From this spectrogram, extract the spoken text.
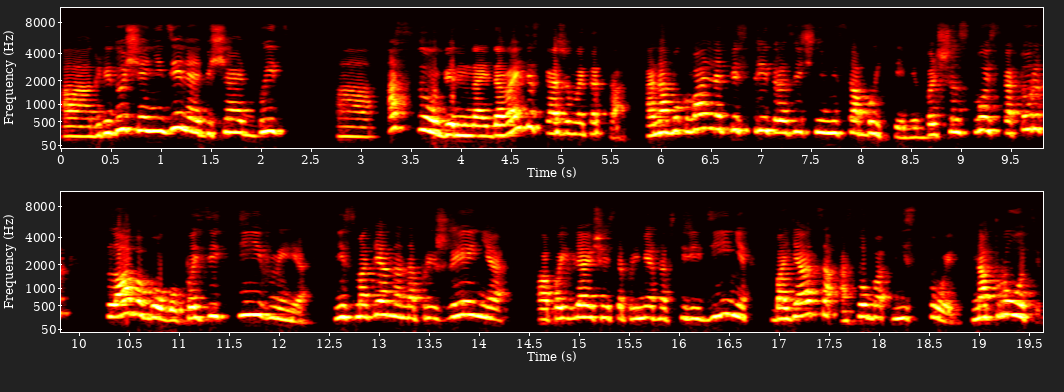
А, грядущая неделя обещает быть а, особенной, давайте скажем это так. Она буквально пестрит различными событиями, большинство из которых, слава богу, позитивные, несмотря на напряжение, а, появляющееся примерно в середине, бояться особо не стоит. Напротив,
